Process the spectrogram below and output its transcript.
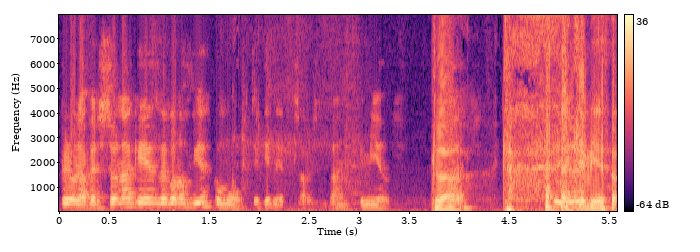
Pero la persona que es reconocida es como, ¿qué quién eres? ¿Sabes? Qué miedo. Claro. Qué miedo.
